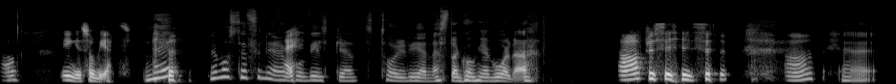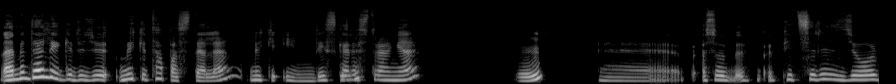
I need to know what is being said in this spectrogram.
ja. Ingen som vet. Nej, nu måste jag fundera på vilket torg det är nästa gång jag går där. Ja, precis. ja. Eh, nej, men där ligger det ju mycket tapasställen, mycket indiska mm. restauranger. Mm eh, alltså pizzerior,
